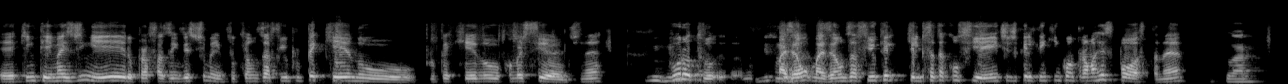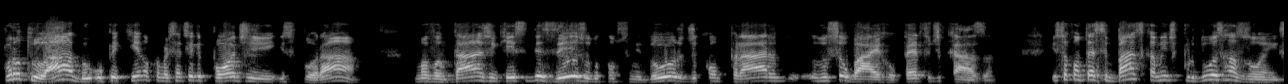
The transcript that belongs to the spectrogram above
é, quem tem mais dinheiro para fazer investimentos, o que é um desafio para o pequeno, pro pequeno comerciante, né? Uhum. Por outro, mas é um, mas é um desafio que ele, que ele precisa estar consciente de que ele tem que encontrar uma resposta, né? Claro. Por outro lado, o pequeno comerciante ele pode explorar uma vantagem que é esse desejo do consumidor de comprar no seu bairro, perto de casa. Isso acontece basicamente por duas razões.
